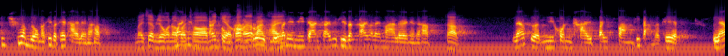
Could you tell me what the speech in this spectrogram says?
ที่เชื่อมโยงมาที่ประเทศไทยเลยนะครับ ไม่เชื่อมโยงกับนปด้ชไม่เกี่ยวข้องรัฐบาลไทยไม่ได้มีการใช้วิธีสกายอะไรมาเลยเนี่ยนะครับ ครับ แล้วเกิดมีคนไทยไปฟังที่ต่างประเทศ แล้ว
